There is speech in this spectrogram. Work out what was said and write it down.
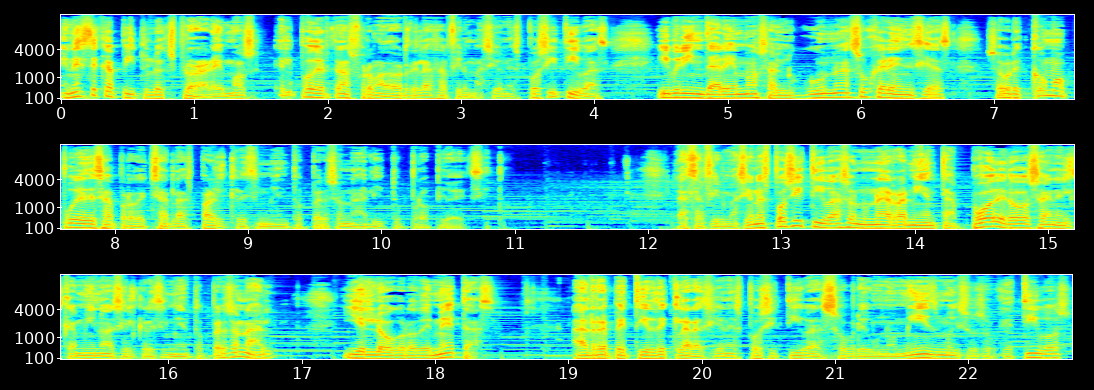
En este capítulo exploraremos el poder transformador de las afirmaciones positivas y brindaremos algunas sugerencias sobre cómo puedes aprovecharlas para el crecimiento personal y tu propio éxito. Las afirmaciones positivas son una herramienta poderosa en el camino hacia el crecimiento personal y el logro de metas. Al repetir declaraciones positivas sobre uno mismo y sus objetivos,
